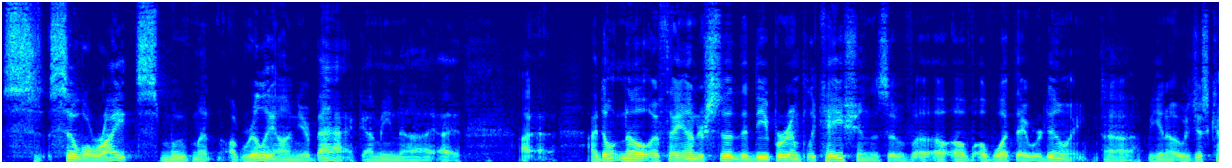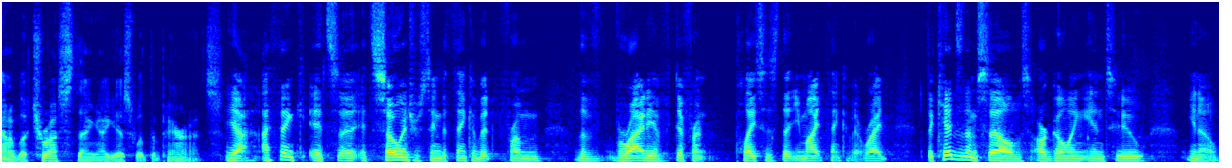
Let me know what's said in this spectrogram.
civil rights movement uh, really on your back. I mean, uh, I, I, I don't know if they understood the deeper implications of, uh, of, of what they were doing. Uh, you know, it was just kind of a trust thing, I guess, with the parents. Yeah, I think it's uh, it's so interesting to think of it from the variety of different places that you might think of it. Right, the kids themselves are going into you know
